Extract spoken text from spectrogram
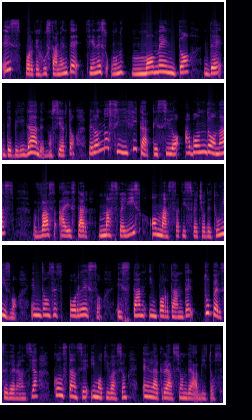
Es porque justamente tienes un momento de debilidad, ¿no es cierto? Pero no significa que si lo abandonas, vas a estar más feliz o más satisfecho de tú mismo. Entonces, por eso es tan importante tu perseverancia, constancia y motivación en la creación de hábitos.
